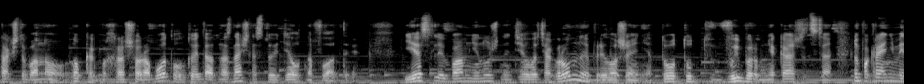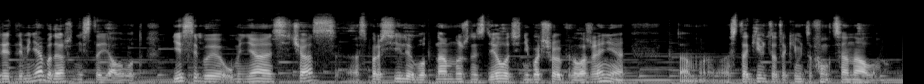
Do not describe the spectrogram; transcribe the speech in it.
так, чтобы оно, ну, как бы хорошо работало, то это однозначно стоит делать на Flutter. Если вам не нужно делать огромное приложение, то тут выбор, мне кажется, ну, по крайней мере, для меня бы даже не стоял. Вот, если бы у меня сейчас спросили, вот, нам нужно сделать небольшое приложение, там, с таким-то, таким-то функционалом,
